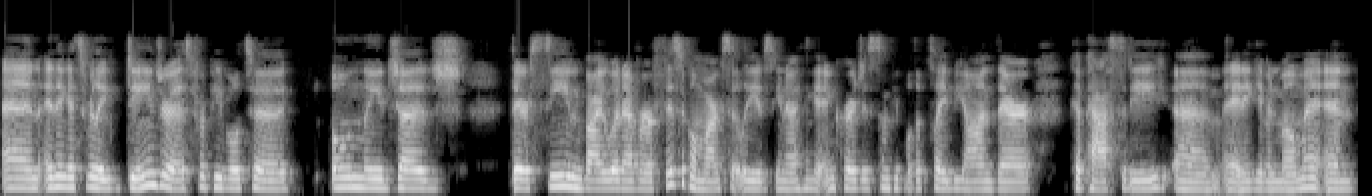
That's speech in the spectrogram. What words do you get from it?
And I think it's really dangerous for people to only judge their scene by whatever physical marks it leaves. You know, I think it encourages some people to play beyond their capacity um, at any given moment. And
